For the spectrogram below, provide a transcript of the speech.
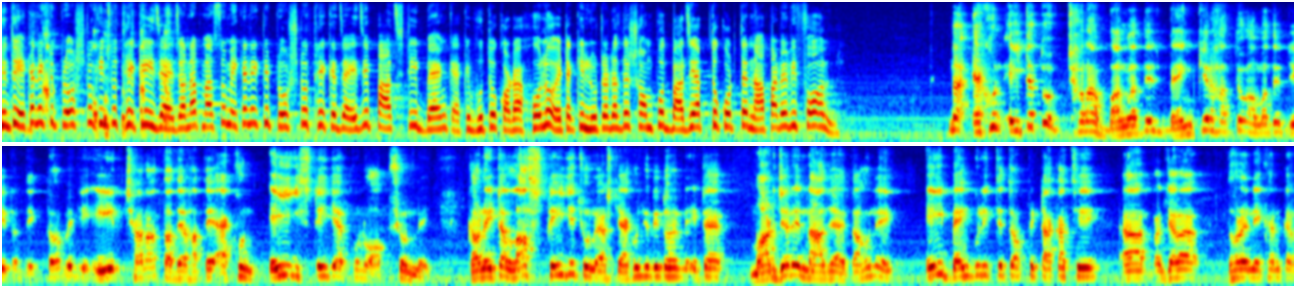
কিন্তু এখানে একটি প্রশ্ন কিন্তু থেকেই যায়। জনাব মাসুম এখানে একটি প্রশ্ন থেকে যায় যে পাঁচটি ব্যাংক একীভূত করা হলো এটা কি লুটেরাদের সম্পদ বাজেয়াপ্ত করতে না পারেরই ফল? না, এখন এইটা তো ছাড়া বাংলাদেশ ব্যাংকের হাতেও আমাদের যেটা দেখতে হবে যে এর ছাড়া তাদের হাতে এখন এই স্টেজে আর কোনো অপশন নেই। কারণ এটা লাস্ট স্টেজে চলে আসছে। এখন যদি ধরেন এটা মার্জারে না যায়, তাহলে এই ব্যাংকগুলিতে তো আপনি টাকা চেয়ে যারা ধরেন এখানকার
